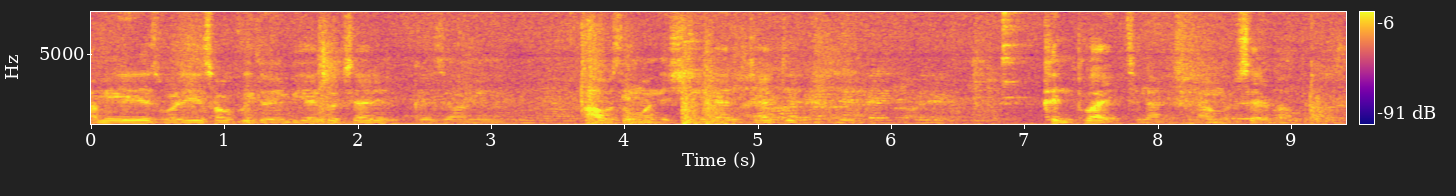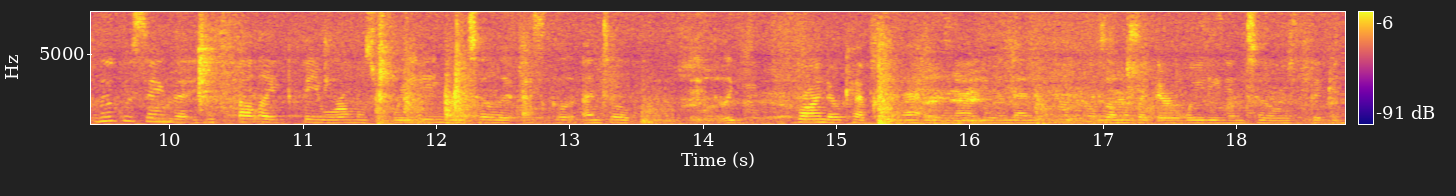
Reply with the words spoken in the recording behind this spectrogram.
I mean, it is what it is. Hopefully, the NBA looks at it because I mean, I was the one that should have got ejected and couldn't play tonight, and I'm upset about that. Luke was saying that he felt like they were almost waiting until it escalated, until like Rondo kept coming at you and at you, and then it was almost like they were waiting until they could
